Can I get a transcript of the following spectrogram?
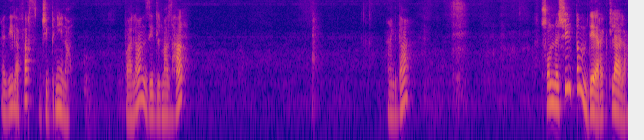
هذه la farce تجي بنينة. voilà نزيد المزهر هكذا. شغل ماشي نطم direct لا لا.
